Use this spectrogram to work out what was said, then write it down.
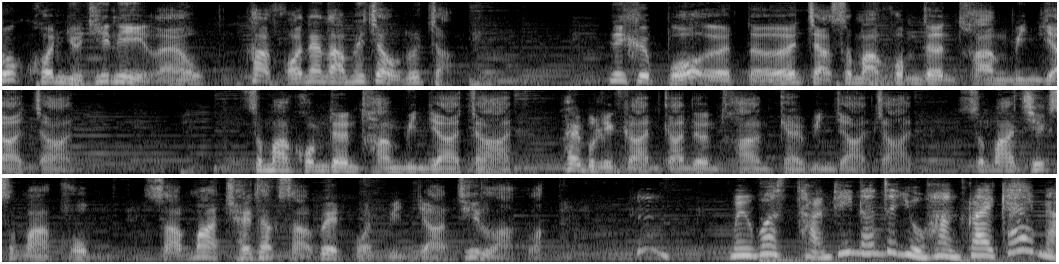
ทุกคนอยู่ที่นี่แล้ว ข้าขอแนะนำให้เจ้ารู้จัก นี่คือปัวเอ๋อเต๋อจากสมาคมเดินทางวิญญาจารย์ สมาคมเดินทางวิญญาจารย์ ให้บริการการเดินทางแก่วิญญาจารย์ สมาชิกสมาคม สามารถใช้ทักษะเวทมนต์วิญญาณที่หลากหลายไม่ว่าสถานที่นั้นจะอยู่ห่างไกลแค่ไหน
